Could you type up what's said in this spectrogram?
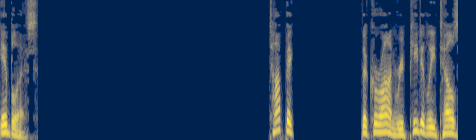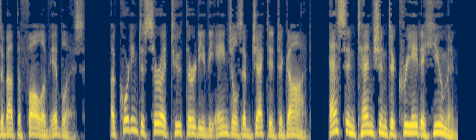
Iblis the Quran repeatedly tells about the fall of Iblis. According to Surah 230 the angels objected to God's intention to create a human,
